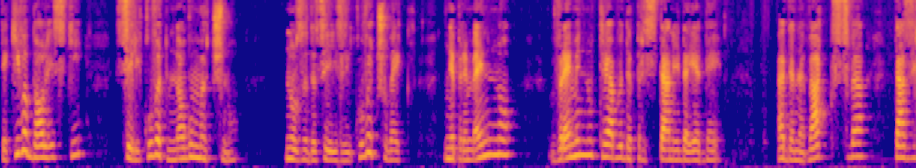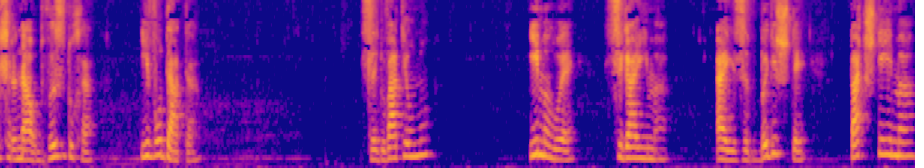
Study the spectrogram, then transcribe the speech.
Такива болести се ликуват много мъчно, но за да се изликува човек, непременно, временно трябва да престане да яде, а да наваксва тази храна от въздуха и водата. Следователно, имало е, сега има, а и за в бъдеще пак ще има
